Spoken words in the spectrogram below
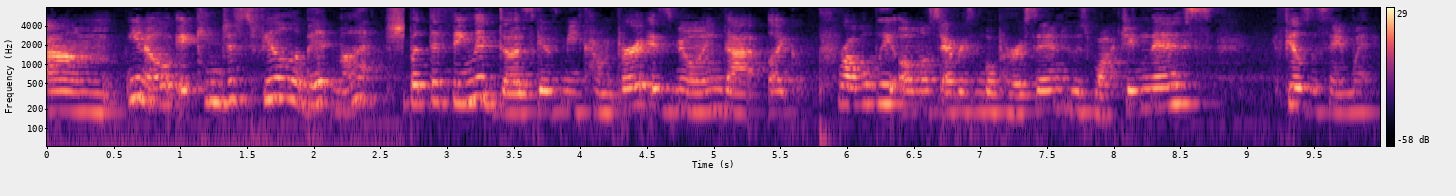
um, you know, it can just feel a bit much. But the thing that does give me comfort is knowing that, like, probably almost every single person who's watching this feels the same way.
